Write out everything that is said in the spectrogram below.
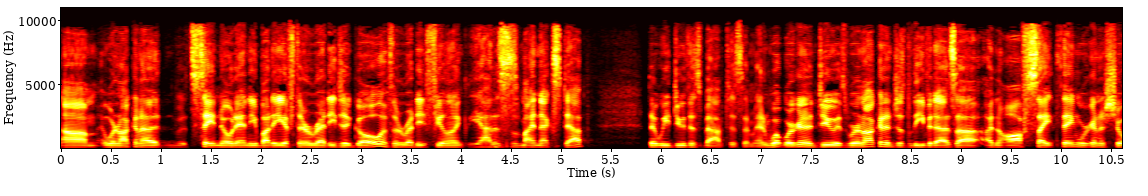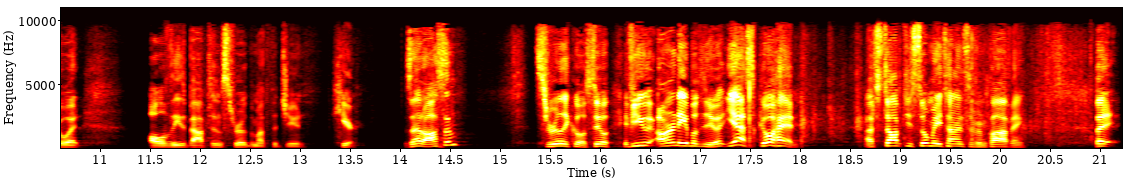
Um, and we're not going to say no to anybody if they're ready to go, if they're ready to feel like, yeah, this is my next step that we do this baptism. And what we're going to do is we're not going to just leave it as a, an off-site thing. We're going to show it all of these baptisms throughout the month of June here. Is that awesome? It's really cool. So if you aren't able to do it, yes, go ahead. I've stopped you so many times from clapping. But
